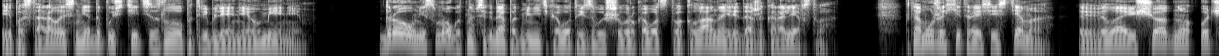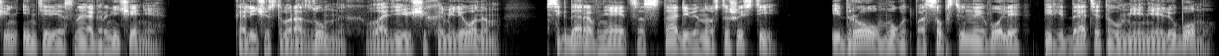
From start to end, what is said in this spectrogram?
и постаралась не допустить злоупотребления умением. Дроу не смогут навсегда подменить кого-то из высшего руководства клана или даже королевства. К тому же хитрая система ввела еще одно очень интересное ограничение. Количество разумных, владеющих хамелеоном, всегда равняется 196, и дроу могут по собственной воле передать это умение любому.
